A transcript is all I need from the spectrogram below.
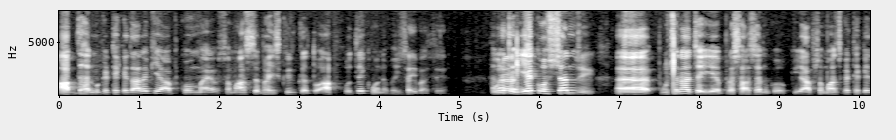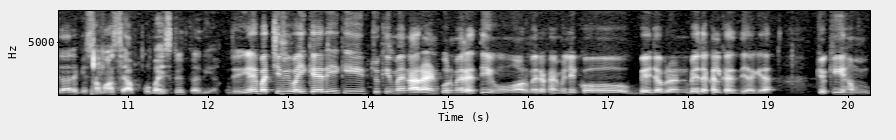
आप धर्म के ठेकेदार है कि आपको मैं समाज से बहिष्कृत कर तो आप होते कौन है भाई सही बात है पूरा तो ये क्वेश्चन पूछना चाहिए प्रशासन को कि आप समाज के ठेकेदार है कि समाज से आपको बहिष्कृत कर दिया। जी ये बच्ची भी वही कह रही है कि चूँकि मैं नारायणपुर में रहती हूँ और मेरे फैमिली को बेजबरन बेदखल कर दिया गया क्योंकि हम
